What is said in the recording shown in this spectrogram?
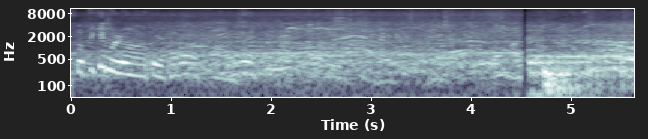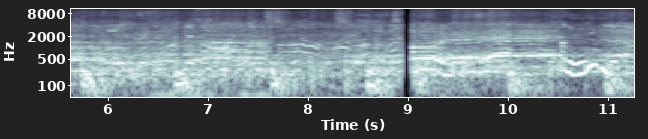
아, 또 피키 보려나 또. 한 5분 주겠다.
